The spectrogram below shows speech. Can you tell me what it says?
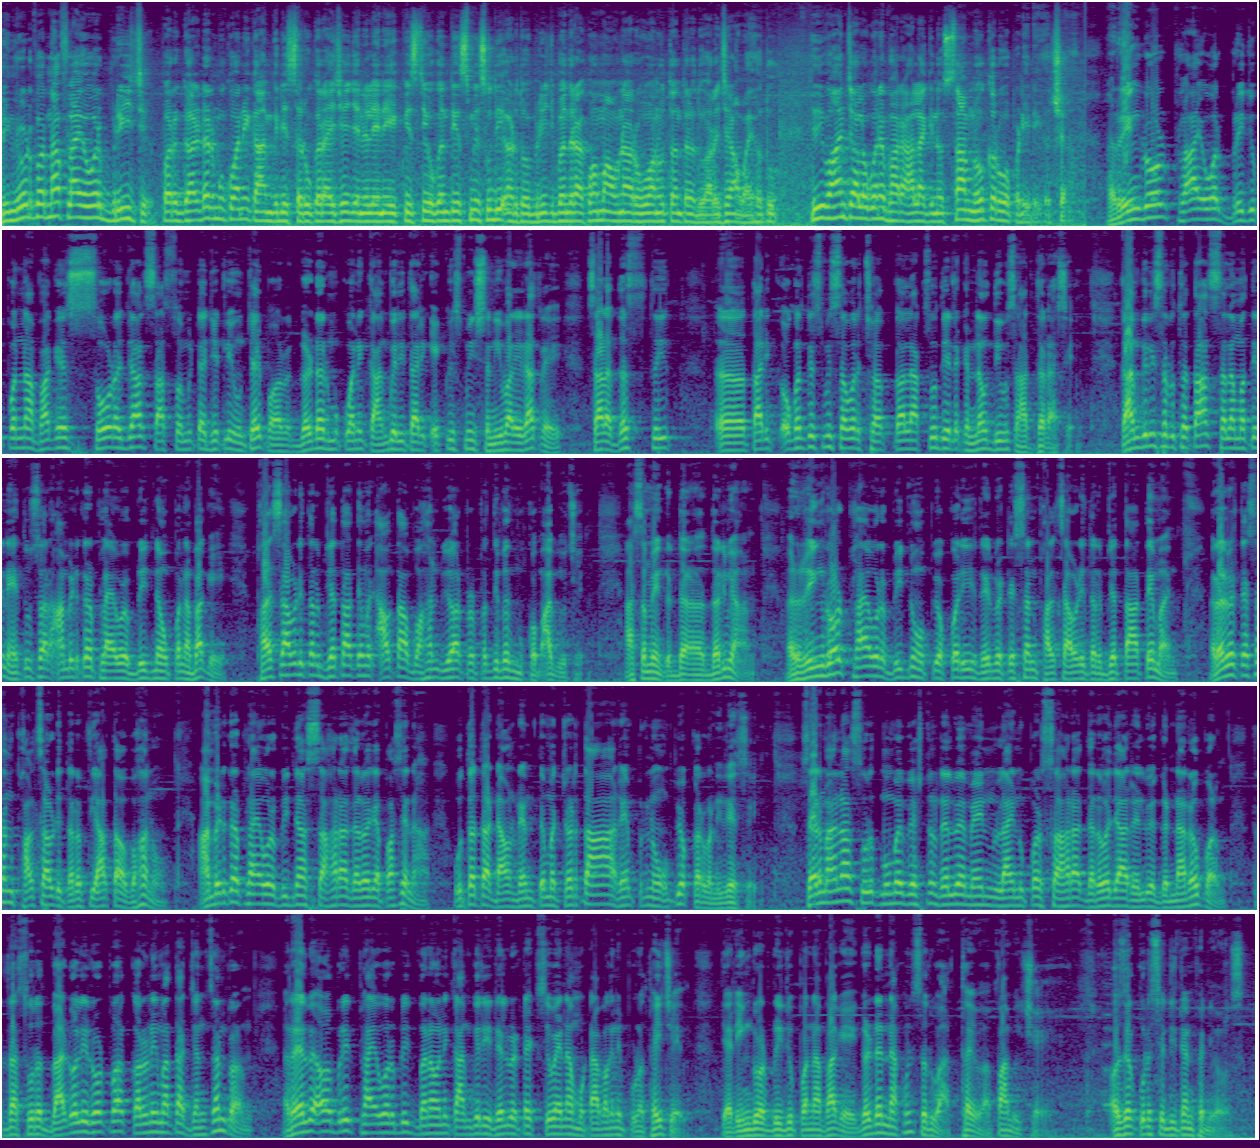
Ring road પરના flyover bridge પર girder મૂકવાની કામગીરી શરૂ કરાઈ છે, જેને લઈને એકવીસથી ઓગણત્રીસમી સુધી અડધો બ્રિજ બંધ રાખવામાં આવનાર હોવાનું તંત્ર દ્વારા જણાવાયું હતું. તેથી વાહન ચાલકોને ભારે હાલાકીનો સામનો કરવો પડી રહ્યો છે. રિંગ રોડ ફ્લાયઓવર બ્રિજ ઉપરના ભાગે સોળ હજાર સાતસો મીટર જેટલી ઊંચાઈ પર ગર્ડર મૂકવાની કામગીરી તારીખ એકવીસમી શનિવારે રાત્રે સાડા દસથી તારીખ ઓગણત્રીસમી સવારે છ કલાક સુધી એટલે કે નવ દિવસ હાથ ધરાશે. કામગીરી શરૂ થતાં સલામતીને હેતુસર આંબેડકર ફ્લાયઓવર બ્રિજના ઉપરના ભાગે ફાલસાવડી તરફ જતા તેમજ આવતા વાહન વ્યવહાર પર પ્રતિબંધ મૂકવામાં આવ્યો છે. આ સમય દરમિયાન રિંગ રોડ ફ્લાયઓવર બ્રિજનો ઉપયોગ કરી રેલવે સ્ટેશન ફાલસાવડી તરફ જતા તેમજ રેલવે સ્ટેશન ફાલસાવડી તરફથી આવતા વાહનો આંબેડકર ફ્લાયઓવર બ્રિજના સહારા દરવાજા પાસેના ઉતરતા ડાઉન રેમ્પ તેમજ ચડતા રેમ્પનો ઉપયોગ કરવાની રહેશે. શહેરમાં આવેલા Surat Mumbai western railway main line ઉપર સહારા દરવાજા, રેલવે ગડનારો ઉપર તથા સુરત બારડોલી રોડ પર કરણી માતા જંકશન પર રેલવે ઓવરબ્રિજ, ફ્લાયઓવર બ્રિજ બનાવવાની કામગીરી રેલવે ટ્રેક સિવાયના મોટાભાગની પૂર્ણ થઈ છે. ત્યારે રિંગ રોડ બ્રિજ ઉપરના ભાગે ગર્ડન નાખવાની શરૂઆત થવા પામી છે. Azhar Qureshi detain news.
